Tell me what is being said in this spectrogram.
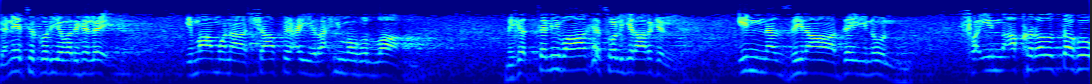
கணேசக்குரியவர்களே இமாமுனா ஷாஃபிஐ ரஹிமஹுல்லா மிக தெளிவாக சொல்கிறார்கள். இன்ன ஜினா தைனுன் ஃபைன் அக்ரல்தஹு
